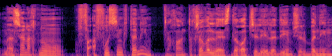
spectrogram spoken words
מאז שאנחנו אפוסים קטנים. נכון, תחשוב על אה, סדרות של ילדים, של בנים.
